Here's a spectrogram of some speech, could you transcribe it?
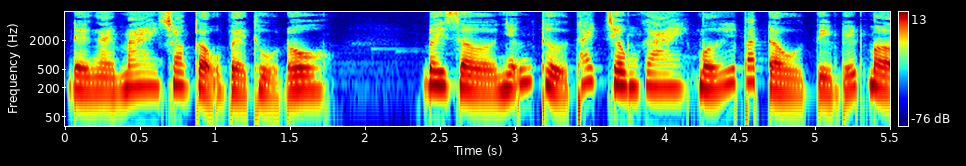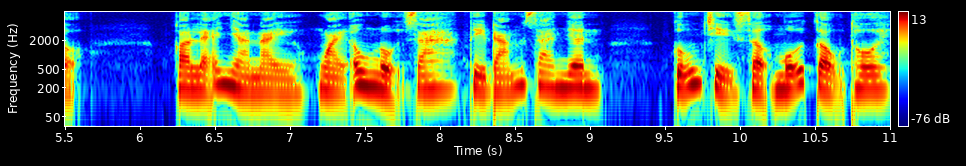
để ngày mai cho cậu về thủ đô. Bây giờ những thử thách trông gai mới bắt đầu tìm đến mợ. Có lẽ nhà này ngoài ông nội ra thì đám gia nhân cũng chỉ sợ mỗi cậu thôi.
